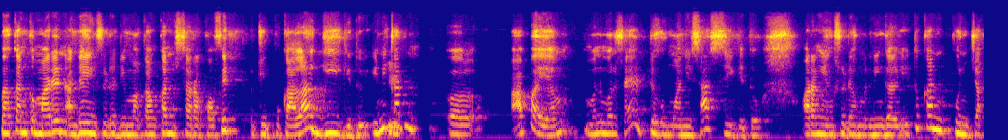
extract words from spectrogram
bahkan kemarin ada yang sudah dimakamkan secara COVID dibuka lagi gitu. Ini iya. kan uh, apa ya menurut saya dehumanisasi gitu. Orang yang sudah meninggal itu kan puncak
